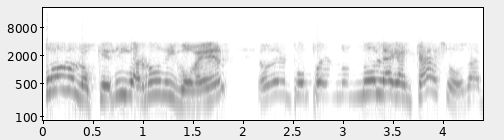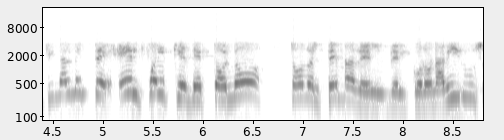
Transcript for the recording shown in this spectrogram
Todo lo que diga Rudy Gobert, pues, no, no, le hagan caso. O sea, finalmente él fue el que detonó todo el tema del, del coronavirus.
